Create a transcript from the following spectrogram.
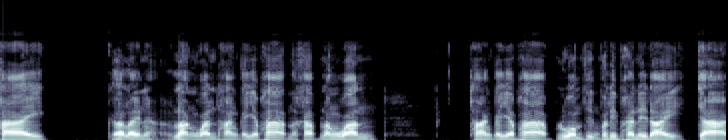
ทายอะไรเนี่ยรางวัลทางกายภาพนะครับ รางวัลทางกายภาพรวมถึงผลิตภัณฑ์ใดๆจาก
